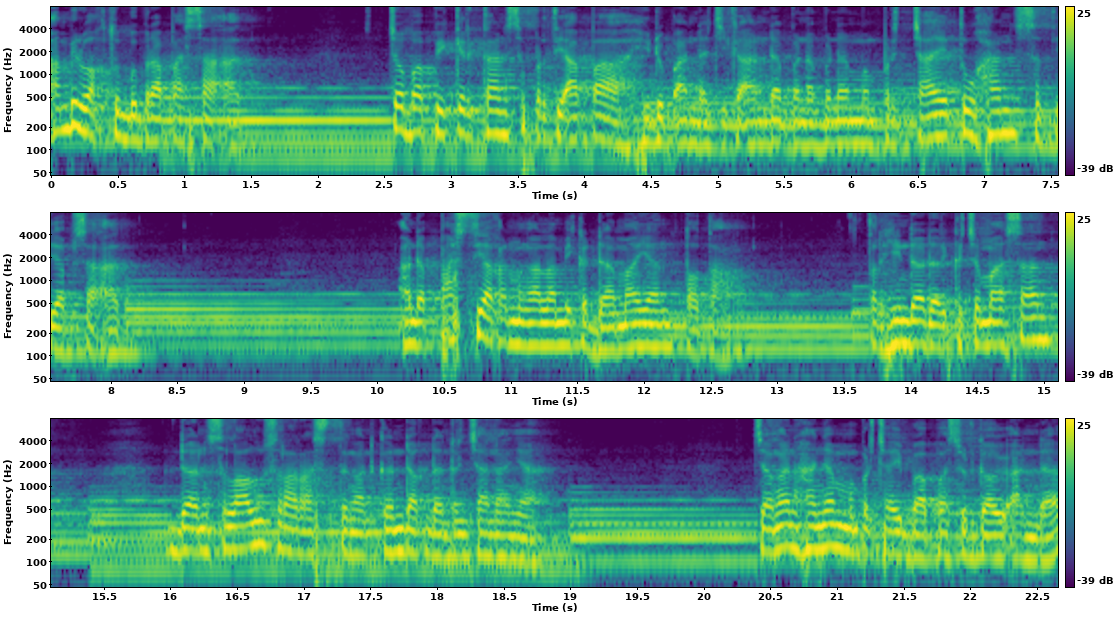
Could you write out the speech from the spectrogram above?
Ambil waktu beberapa saat Coba pikirkan seperti apa hidup Anda jika Anda benar-benar mempercayai Tuhan setiap saat. Anda pasti akan mengalami kedamaian total, terhindar dari kecemasan, dan selalu selaras dengan kehendak dan rencananya. Jangan hanya mempercayai Bapa Surgawi Anda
